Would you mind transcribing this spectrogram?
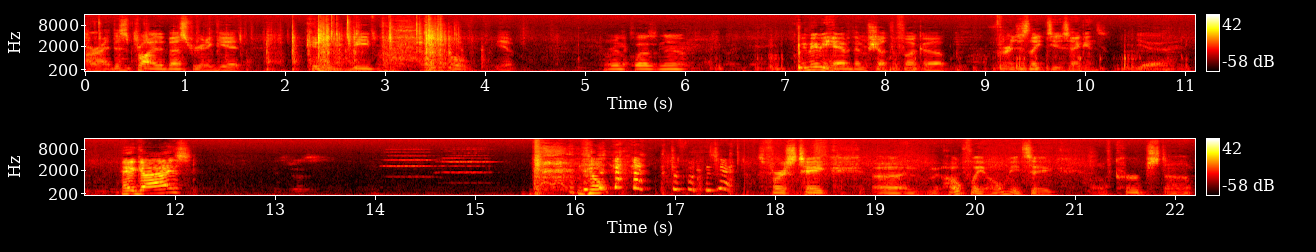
All right. This is probably the best we're gonna get. Could you be? Oh, yep. We're in the closet now. We maybe have them shut the fuck up for just like two seconds. Yeah. Hey guys. nope. what the fuck is that? First take, uh, hopefully only take of Curb Stomp.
